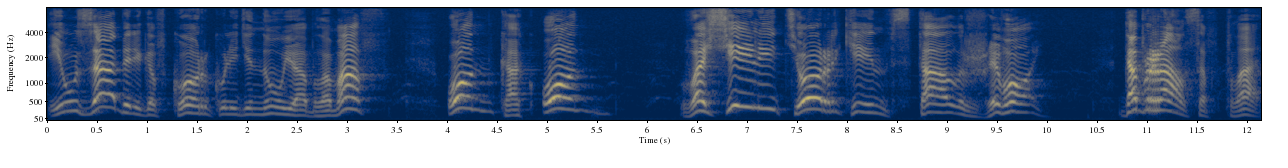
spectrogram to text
И у заберегов корку ледяную обломав, он, как он, Василий Теркин встал живой, добрался вплавь.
